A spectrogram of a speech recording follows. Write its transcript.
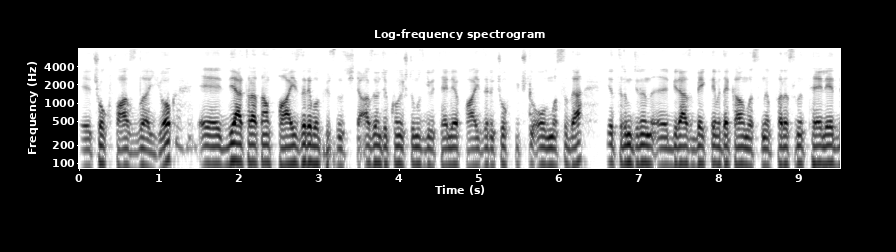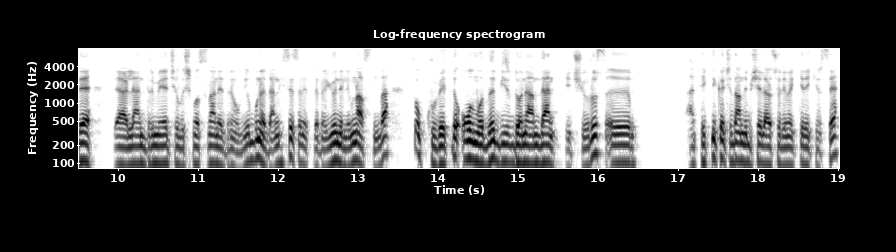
e, çok fazla yok. Hı hı. E, diğer taraftan faizlere bakıyorsunuz. İşte az önce konuştuğumuz gibi TL faizlerin çok güçlü olması da yatırımcının e, biraz beklemede kalmasını, parasını TL'de değerlendirmeye çalışmasına neden oluyor. Bu nedenle hisse senetlerine yönelimin aslında çok kuvvetli olmadığı bir dönemden geçiyoruz. E, yani teknik açıdan da bir şeyler söylemek gerekirse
